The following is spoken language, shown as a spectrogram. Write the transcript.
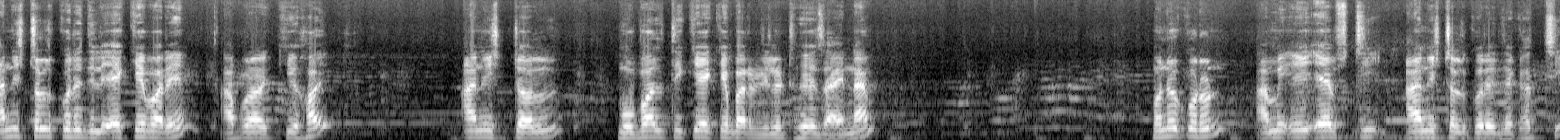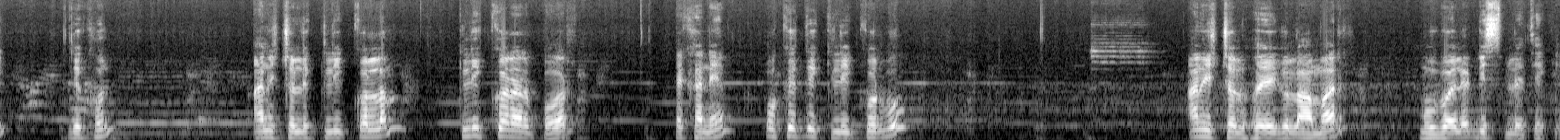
আনইনস্টল করে দিলে একেবারে আপনার কি হয়? আনইনস্টল মোবাইল থেকে একেবারে রিলেট হয়ে যায় না। মনে করুন আমি এই অ্যাপসটি আনইনস্টল করে দেখাচ্ছি। দেখুন আনইনস্টলে ক্লিক করলাম। ক্লিক করার পর এখানে ওকেতে ক্লিক করব। আনইনস্টল হয়ে গেল আমার মোবাইলের ডিসপ্লে থেকে।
